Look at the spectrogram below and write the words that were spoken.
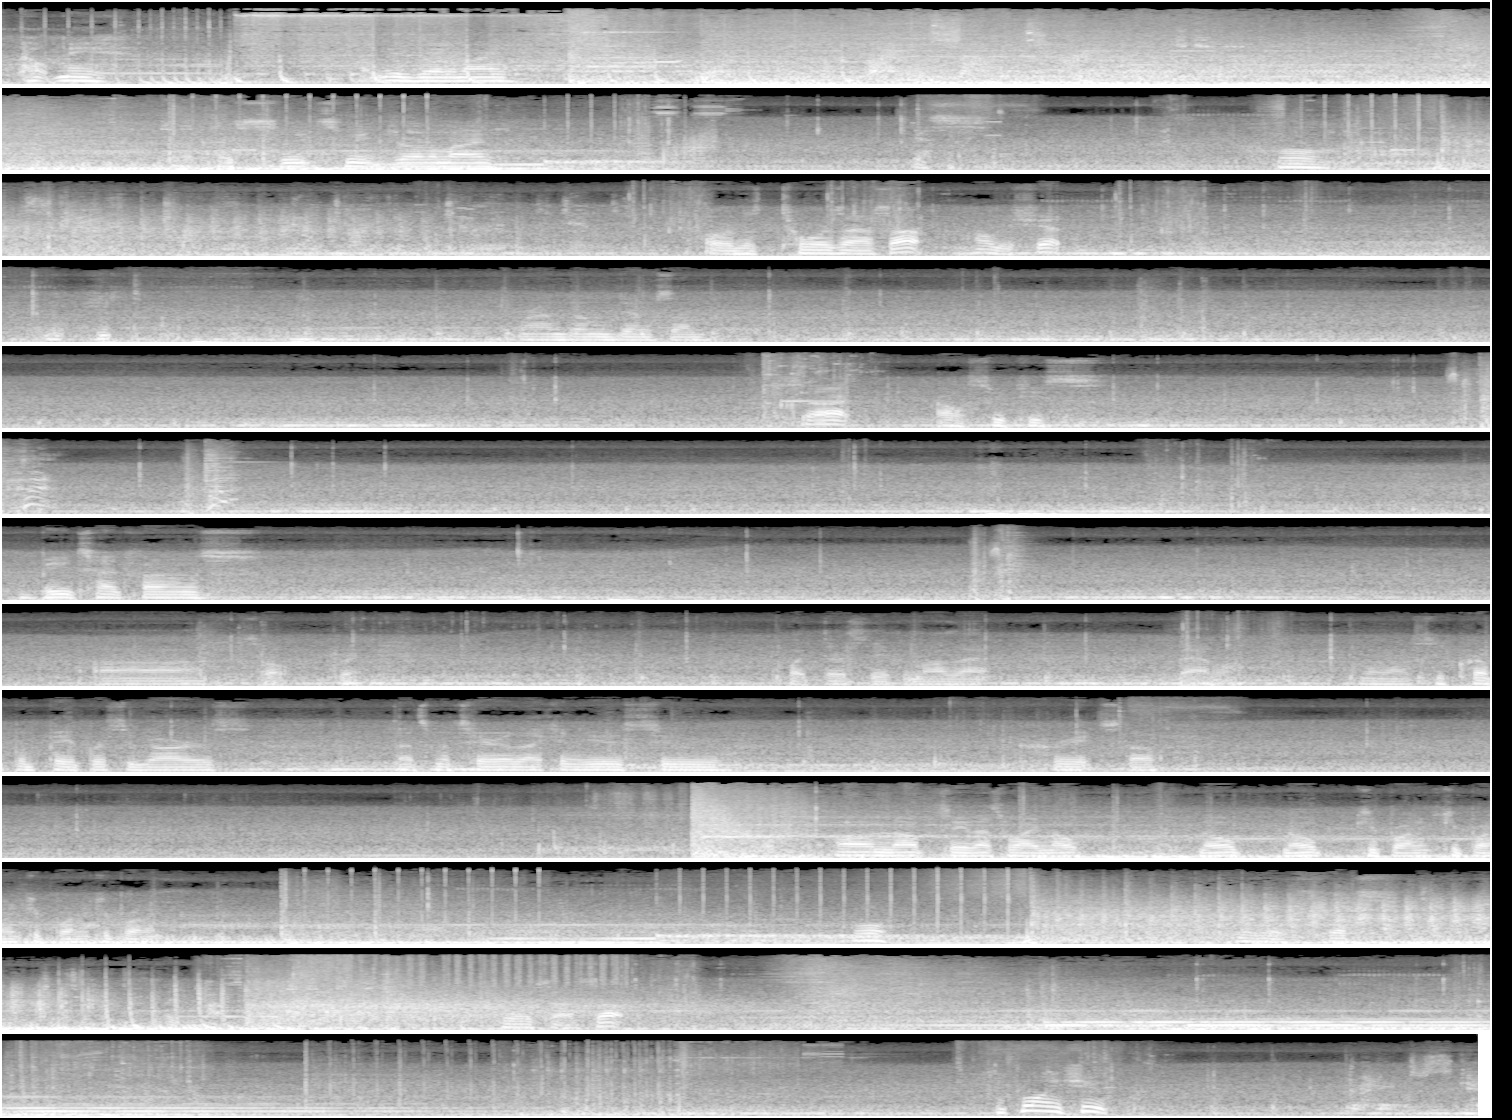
Help me. Help me, Dynamite. Oh, sweet, sweet Dynamite. Yes. Oh. Oh, it just tore his ass up. Holy shit. Random dim sum. Shot. Oh, sweet piece. Beats headphones. Uh, so drink. Quite thirsty from all that battle. Else? See crumpled paper cigars. That's material I can use to create stuff. Oh nope, see that's why nope. Nope, nope. Keep running, keep running, keep running, keep running. Oh. Look at this. Like, ah. Pull his ass up. Shoot. Ready to scan.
